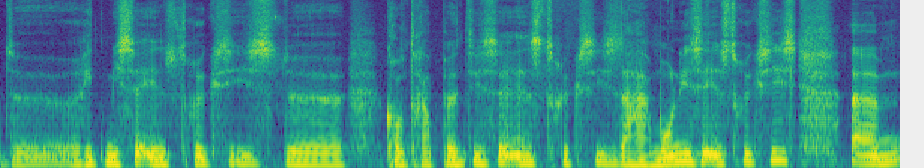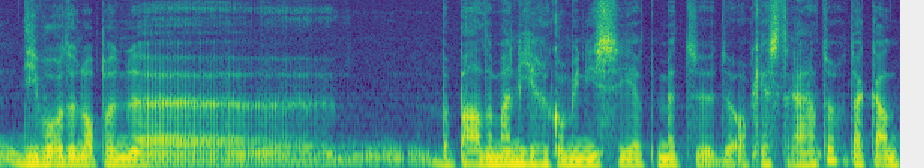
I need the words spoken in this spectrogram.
de ritmische instructies, de contrapuntische instructies, de harmonische instructies, um, die worden op een bepaalde manier gecommuniceerd met de orchestrator. Dat kan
